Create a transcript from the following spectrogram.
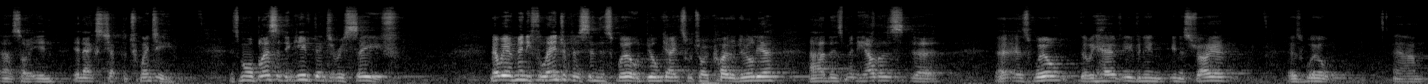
uh, sorry, in, in Acts chapter 20. It's more blessed to give than to receive. Now, we have many philanthropists in this world. Bill Gates, which I quoted earlier. Uh, there's many others uh, uh as well that we have even in, in Australia as well. Um,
